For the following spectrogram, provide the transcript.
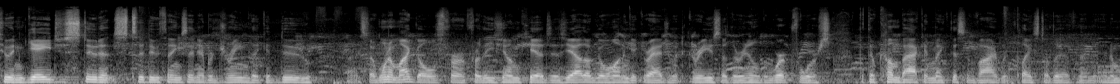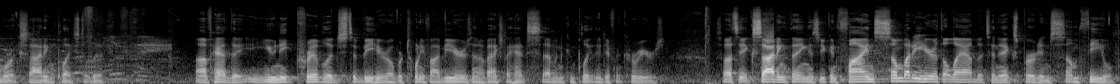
to engage students to do things they never dreamed they could do. Uh, so one of my goals for, for these young kids is, yeah, they'll go on and get graduate degrees so they're in the workforce, but they'll come back and make this a vibrant place to live and, and a more exciting place to live. I've had the unique privilege to be here over 25 years and I've actually had seven completely different careers. So that's the exciting thing is you can find somebody here at the lab that's an expert in some field.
